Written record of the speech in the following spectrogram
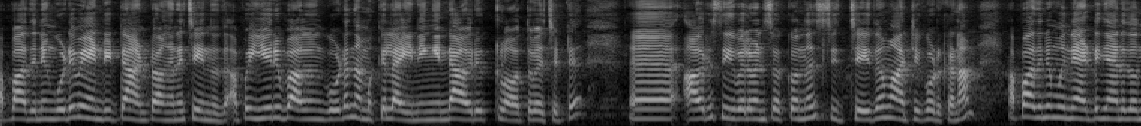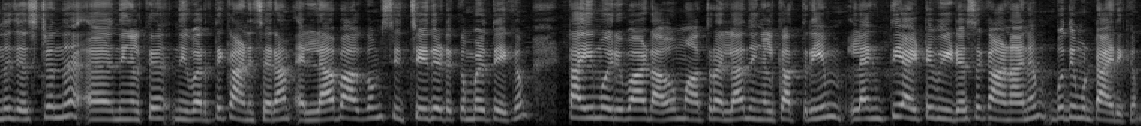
അപ്പോൾ അതിനും കൂടി വേണ്ടിയിട്ടാണ് കേട്ടോ അങ്ങനെ ചെയ്യുന്നത്. അപ്പോൾ ഈ ഒരു ഭാഗം കൂടെ നമുക്ക് ലൈനിങ്ങിന്റെ ആ ഒരു ക്ലോത്ത് വെച്ചിട്ട് ആ, ഒരു സീവൽ ഒക്കെ ഒന്ന് സ്റ്റിച്ച് ചെയ്ത് മാറ്റി കൊടുക്കണം. അപ്പോൾ അതിന് മുന്നേ ആയിട്ട് ഞാനിതൊന്ന് ജസ്റ്റ് ഒന്ന് നിങ്ങൾക്ക് നിവർത്തി കാണിച്ചു തരാം. എല്ലാ ഭാഗവും സ്റ്റിച്ച് ചെയ്ത് എടുക്കുമ്പോഴത്തേക്കും ടൈം ഒരുപാടാവും. മാത്രമല്ല നിങ്ങൾക്ക് അത്രയും ലെങ്തി ആയിട്ട് വീഡിയോസ് കാണാനും ബുദ്ധിമുട്ടായിരിക്കും.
